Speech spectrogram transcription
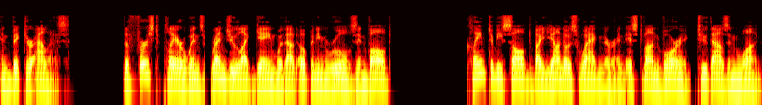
and Victor Allis. The first player wins, Renju-like game without opening rules involved Claimed to be solved by Janos Wagner and Istvan Virág 2001.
